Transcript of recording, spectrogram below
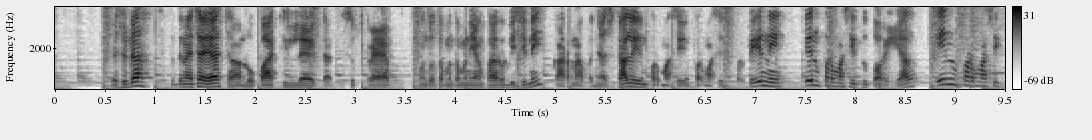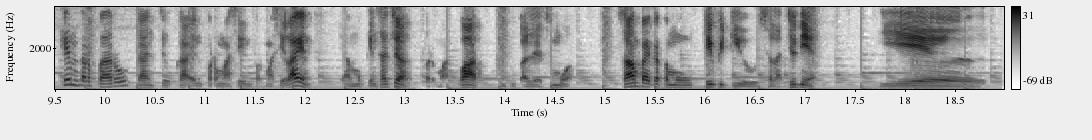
Ya sudah, seperti aja ya. Jangan lupa di like dan di subscribe untuk teman-teman yang baru di sini karena banyak sekali informasi-informasi seperti ini, informasi tutorial, informasi game terbaru dan juga informasi-informasi lain yang mungkin saja bermanfaat untuk kalian semua. Sampai ketemu di video selanjutnya. Yeah.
